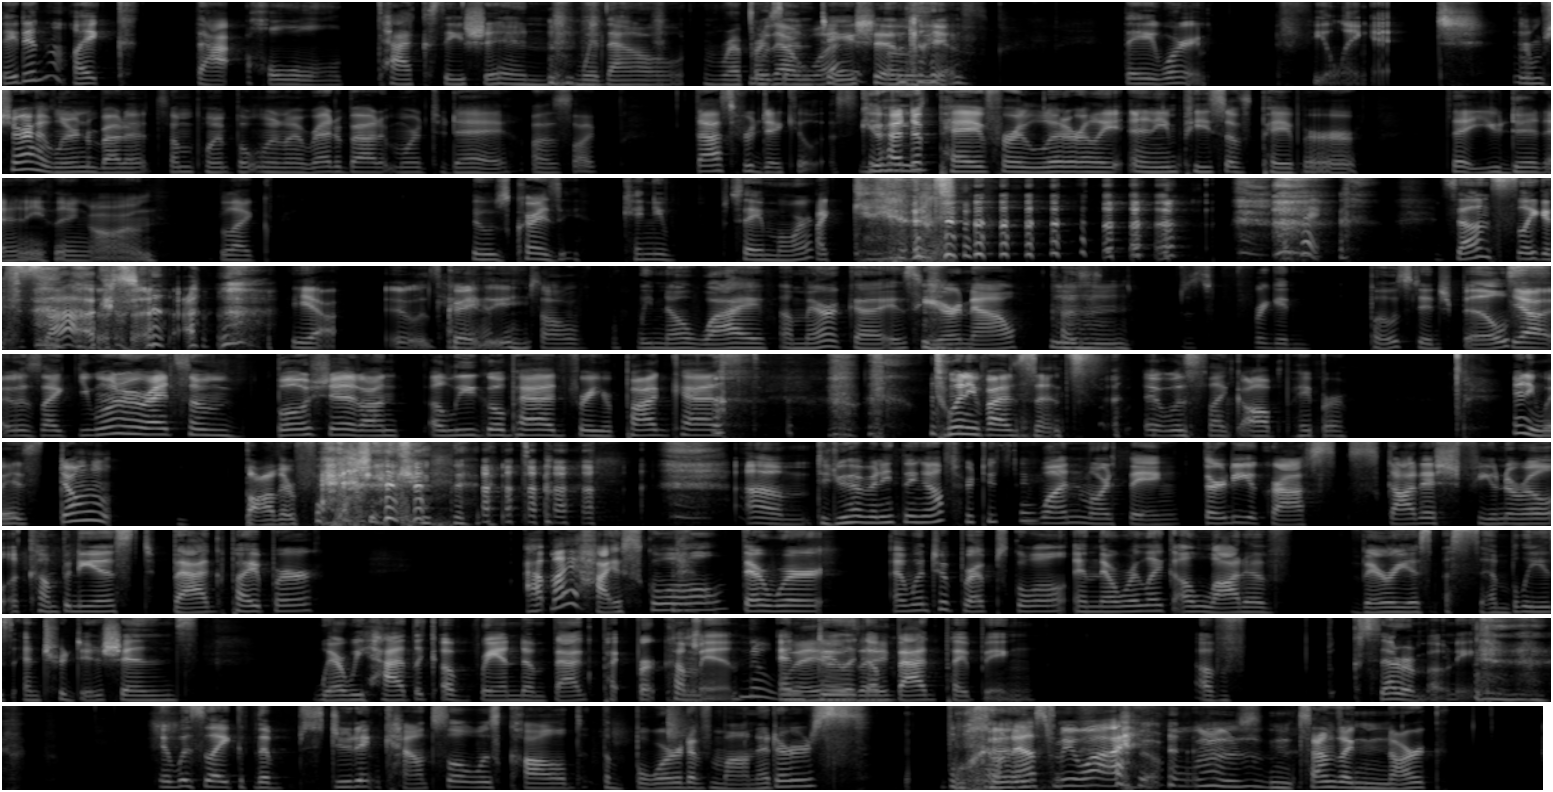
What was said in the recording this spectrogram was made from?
They didn't like that whole taxation without representation. Oh, thing. yes. They weren't feeling it. I'm sure I learned about it at some point, but when I read about it more today, I was like, that's ridiculous. you had you- to pay for literally any piece of paper that you did anything on. Like, it was crazy. Can you say more? I can't. okay. It sounds like it sucked. yeah, it was Okay, crazy. So we know why America is here now because Mhm. it's friggin' postage bills. Yeah, it was like, you want to write some bullshit on a legal pad for your podcast? 25 cents. It was like all paper. Anyways, don't bother fact checking that. um, Did you have anything else for Tuesday? one more thing 30 across Scottish funeral accompanist, bagpiper. At my high school, there were, I went to prep school and there were like a lot of various assemblies and traditions where we had like a random bagpiper come in No and way, do like a bagpiping of ceremony. It was like the student council was called the Board of Monitors. Don't ask me why. Mm, sounds like narc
